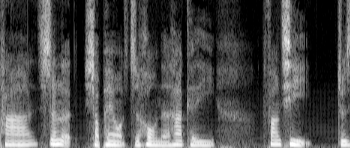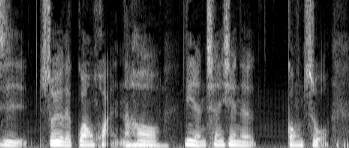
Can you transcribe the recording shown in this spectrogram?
他生了小朋友之后呢，他可以放弃就是所有的光环，然后令人称羡的工作，嗯、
